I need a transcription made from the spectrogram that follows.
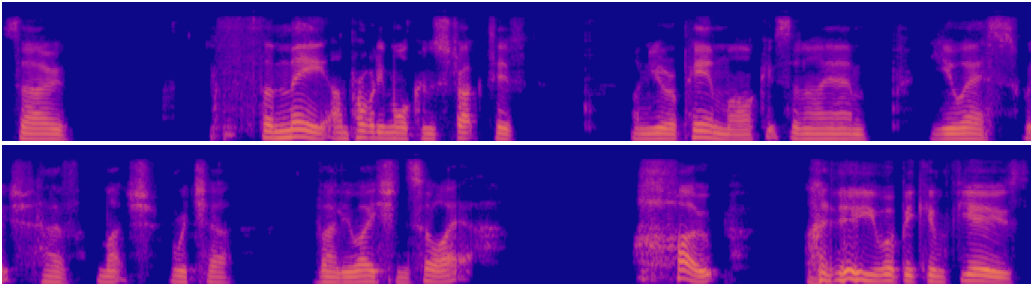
So for me, I'm probably more constructive on European markets than I am US, which have much richer valuation. So I hope, I knew you would be confused.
